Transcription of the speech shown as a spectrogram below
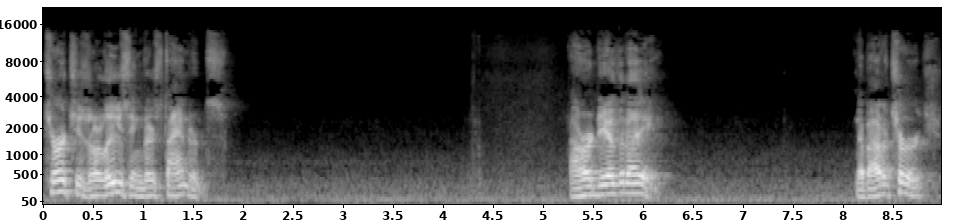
churches are losing their standards. I heard the other day about a church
